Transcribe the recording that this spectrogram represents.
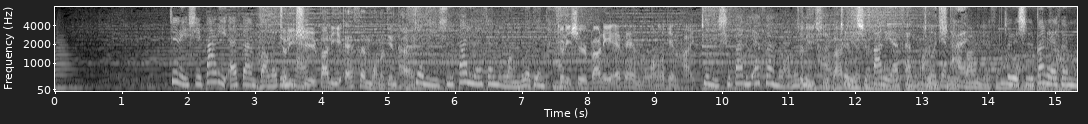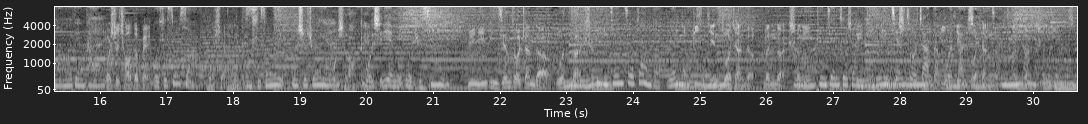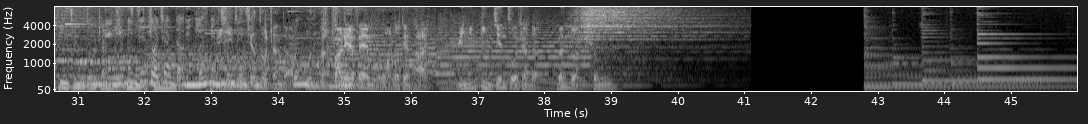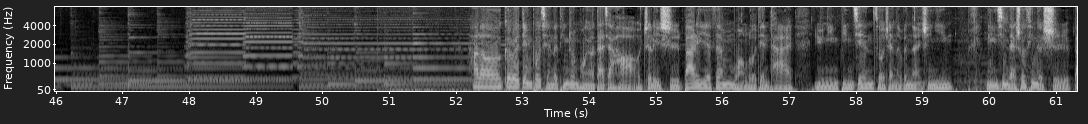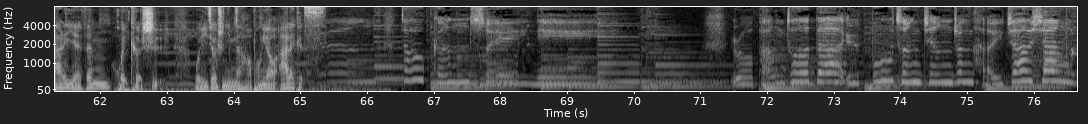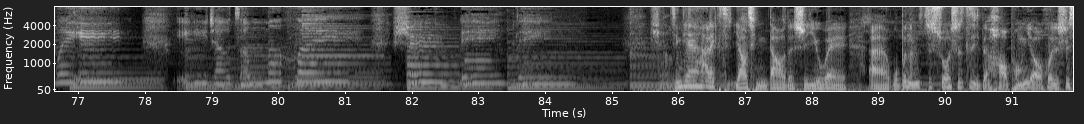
Thank you. 这里是巴黎 FM 网络电台。这里是巴黎 FM 网络电台。这里是巴黎 FM 网络电台。这里是巴黎 FM 网络电台。这里是巴黎 FM 网络电台。这里是巴黎 FM 网络电台。这里是巴黎 FM 网络电台。我是曹德北，我是苏晓，我是 Alex，我是宗玉，我是钟岩，我是老 K，我是叶敏，我是西米。与您并肩作战的温暖声音。并肩作战的温暖声音。并肩作战的温暖声音。并肩作战的温暖声音。与您并肩作战的温暖声音。温暖声音。与您并肩作战。与您并肩作战。与您并肩作战的温暖。巴黎 FM 网络电台，与您并肩作战的温暖声音。Hello，各位电波前的听众朋友，大家好，这里是巴黎 FM 网络电台，与您并肩作战的温暖声音。您现在收听的是巴黎 FM 会客室，我依旧是你们的好朋友 Alex。都跟随你。若滂沱大雨不曾见证海角相偎依，一角怎么会是黎明？今天 Alex 邀请到的是一位，呃，我不能说是自己的好朋友，或者是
